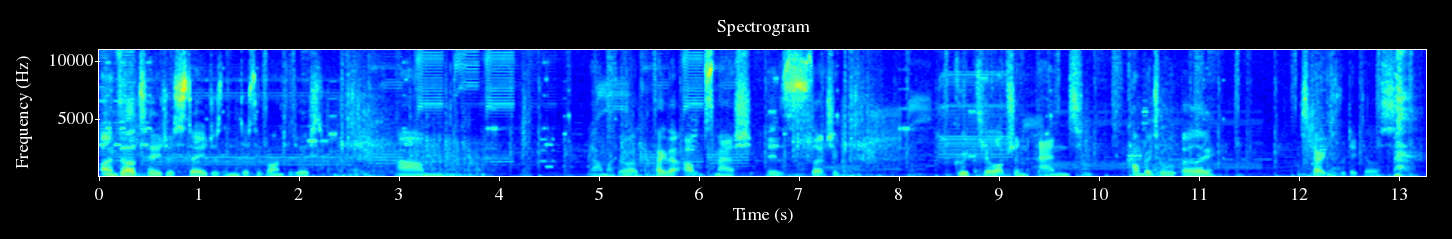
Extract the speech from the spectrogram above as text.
advantageous stages and disadvantages. Um, oh my god, the fact that up smash is such a good kill option and combo tool early. This character's ridiculous.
